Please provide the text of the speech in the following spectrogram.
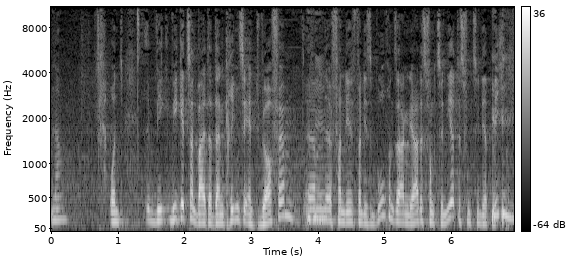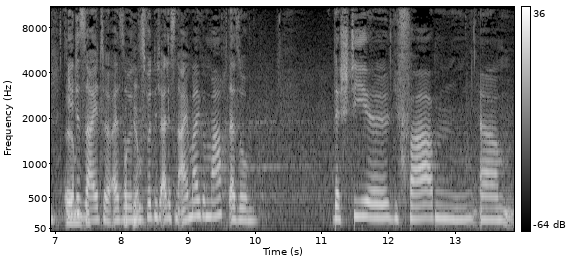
Ne? Und wie, wie geht es dann weiter? Dann kriegen Sie Entwürfe ähm, mhm. von, die, von, diesem Buch und sagen, ja, das funktioniert, das funktioniert nicht. Jede ähm, Seite, also es okay. wird nicht alles in einmal gemacht. Also der Stil, die Farben ähm,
